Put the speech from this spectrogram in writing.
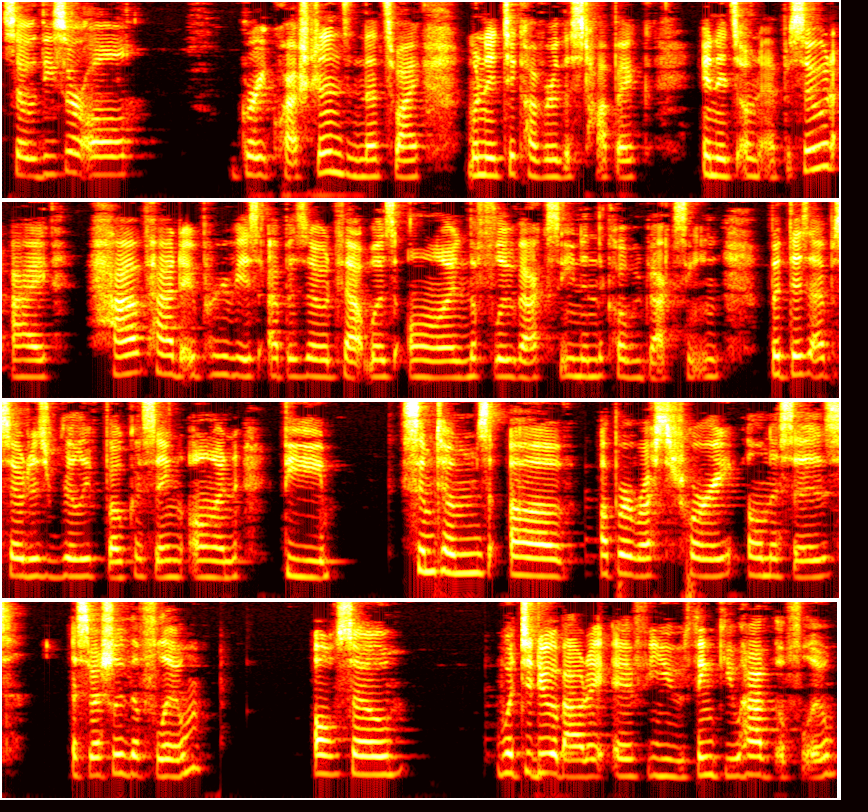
So these are all great questions and that's why I wanted to cover this topic in its own episode. I have had a previous episode that was on the flu vaccine and the COVID vaccine, but this episode is really focusing on the symptoms of upper respiratory illnesses, especially the flu. Also, what to do about it if you think you have the flu.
